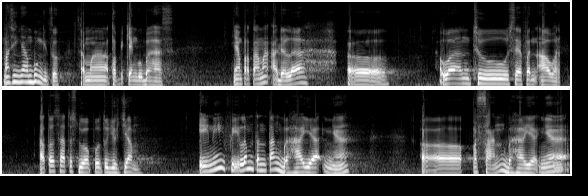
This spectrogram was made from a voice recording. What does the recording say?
masih nyambung gitu sama topik yang gue bahas. Yang pertama adalah uh, One to Seven Hour atau 127 jam. Ini film tentang bahayanya uh, pesan, bahayanya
